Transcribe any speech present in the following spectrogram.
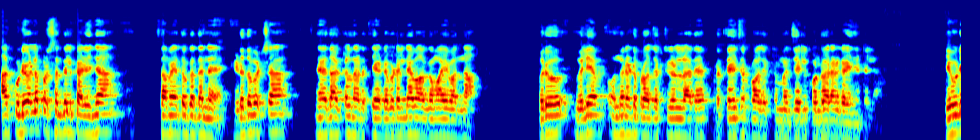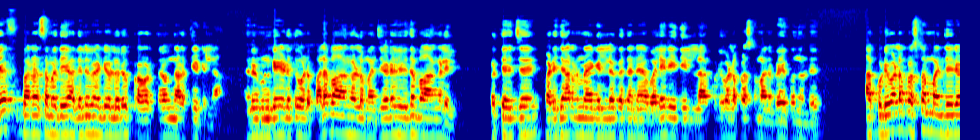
ആ കുടിവെള്ള പ്രശ്നത്തിൽ കഴിഞ്ഞ സമയത്തൊക്കെ തന്നെ ഇടതുപക്ഷ നേതാക്കൾ നടത്തിയ ഇടപെടലിന്റെ ഭാഗമായി വന്ന ഒരു വലിയ ഒന്ന് രണ്ട് പ്രോജക്റ്റുകളില്ലാതെ പ്രത്യേകിച്ച് പ്രോജക്ട് മഞ്ചേരിയിൽ കൊണ്ടുവരാൻ കഴിഞ്ഞിട്ടില്ല. യു ഡി എഫ് ഭരണസമിതി അതിനു വേണ്ടിയുള്ള ഒരു പ്രവർത്തനവും നടത്തിയിട്ടില്ല. അതിന് മുൻകൈ എടുത്തുകൊണ്ട് പല ഭാഗങ്ങളിലും മഞ്ചേരിയുടെ വിവിധ ഭാഗങ്ങളിൽ പ്രത്യേകിച്ച് പടിഞ്ഞാറൻ മേഖലയിലൊക്കെ തന്നെ വലിയ രീതിയിലുള്ള കുടിവെള്ള പ്രശ്നം അനുഭവിക്കുന്നുണ്ട്. ആ കുടിവെള്ള പ്രശ്നം മഞ്ചേരി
